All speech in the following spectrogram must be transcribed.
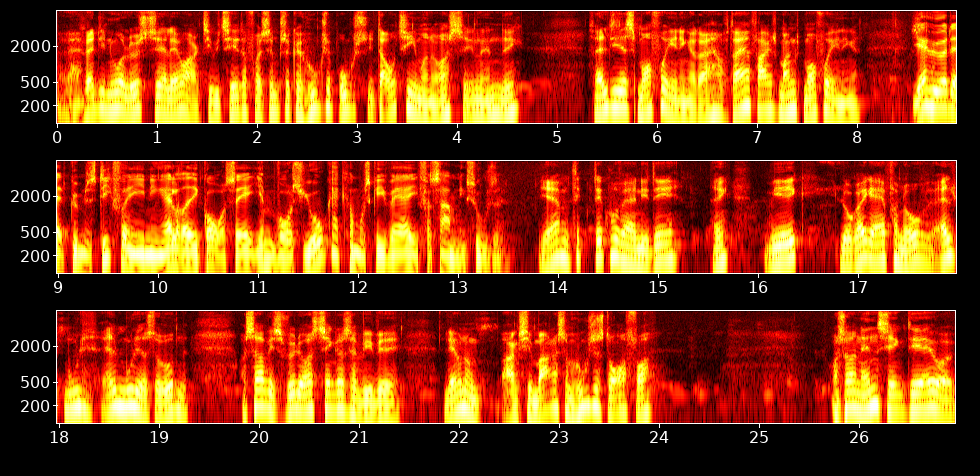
øh, hvad de nu har lyst til at lave aktiviteter, for eksempel så kan huset bruges i dagtimerne også til en eller andet. Ikke? Så alle de der småforeninger, der er der er faktisk mange småforeninger. Jeg hørte, at Gymnastikforeningen allerede i går sagde, at vores yoga kan måske være i forsamlingshuset. Ja, men det, det kunne være en idé. Ikke? Vi er ikke lukker ikke af for noget. Alt muligt, alle muligheder står åbne. Og så har vi selvfølgelig også tænkt os, at vi vil lave nogle arrangementer, som huset står for. Og så en anden ting, det er jo,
